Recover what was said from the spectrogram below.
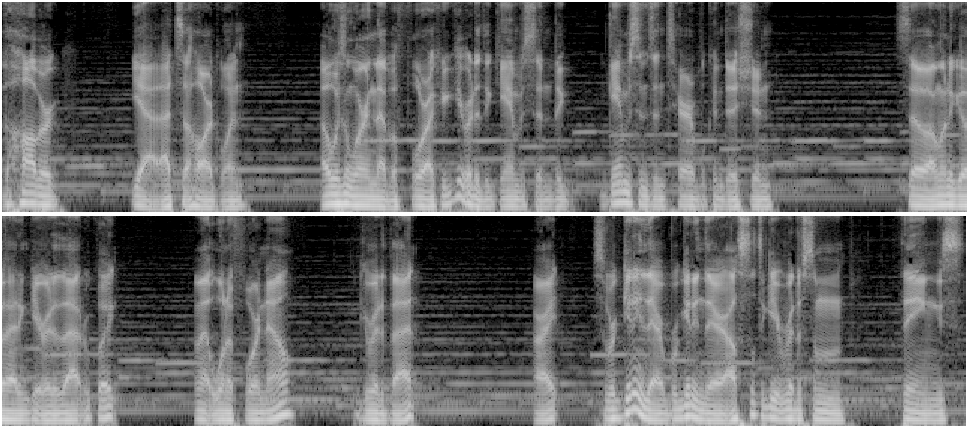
The Hauberk, yeah, that's a hard one. I wasn't wearing that before. I could get rid of the Gambeson. The Gambeson's in terrible condition. So I'm going to go ahead and get rid of that real quick. I'm at 104 now. Get rid of that. All right. So we're getting there. We're getting there. I'll still have to get rid of some things.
